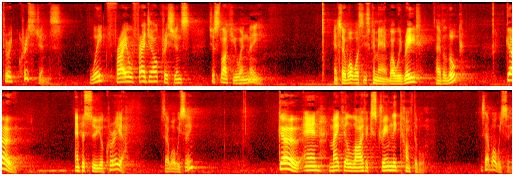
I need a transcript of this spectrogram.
through Christians, weak, frail, fragile Christians just like you and me. And so, what was his command? Well, we read, have a look, go and pursue your career. Is that what we see? Go and make your life extremely comfortable. Is that what we see?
